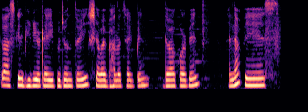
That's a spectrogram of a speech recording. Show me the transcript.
তো আজকের ভিডিওটা এই পর্যন্তই। সবাই ভালো থাকবেন, দোয়া করবেন। আল্লাহ হাফেজ।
